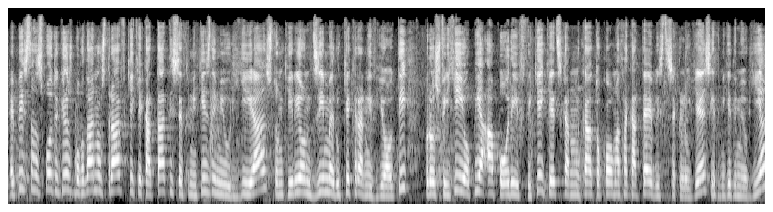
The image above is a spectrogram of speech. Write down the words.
Επίσης, να σας πω ότι ο κύριος Μπογδάνος στράφηκε και κατά της εθνικής δημιουργίας των κυρίων Τζίμερου και Κρανιδιώτη. Προσφυγή η οποία απορρίφθηκε και έτσι κανονικά το κόμμα θα κατέβει στις εκλογές, η εθνική δημιουργία.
